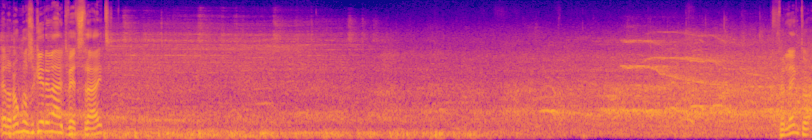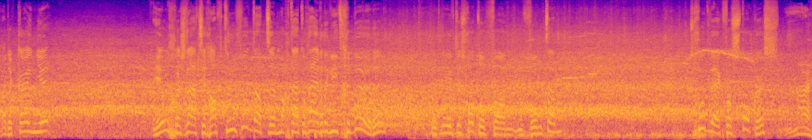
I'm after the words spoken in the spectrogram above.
En dan ook nog eens een keer een uitwedstrijd. Verlengd door Adekanje. Hilgers laat zich aftroeven. Dat eh, mag daar toch eigenlijk niet gebeuren. Dat levert een schot op van Fontan. Het goed werk van Stokkers. Maar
